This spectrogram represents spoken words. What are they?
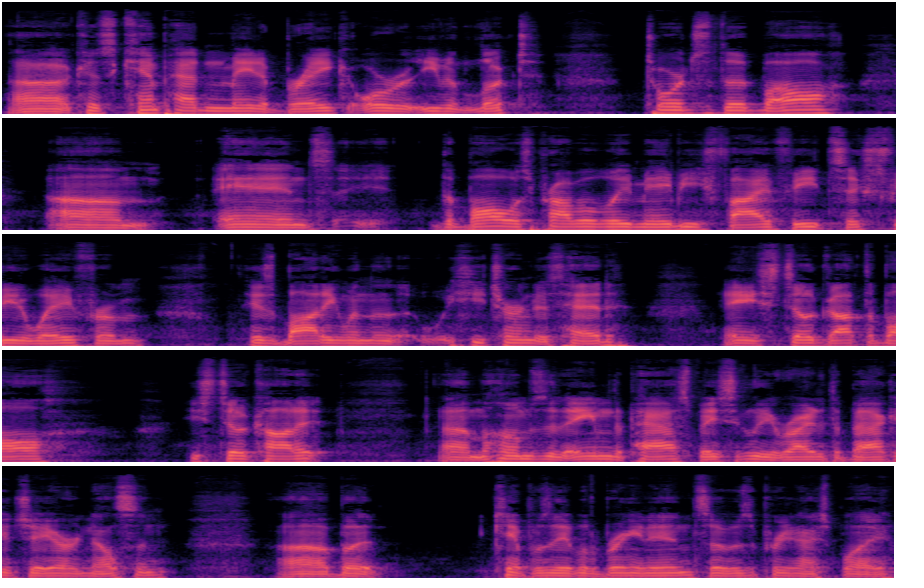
because uh, Kemp hadn't made a break or even looked towards the ball. Um, and the ball was probably maybe five feet, six feet away from his body when the, he turned his head, and he still got the ball. He still caught it. Uh, Mahomes had aimed the pass basically right at the back of J.R. Nelson, uh, but Kemp was able to bring it in, so it was a pretty nice play.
